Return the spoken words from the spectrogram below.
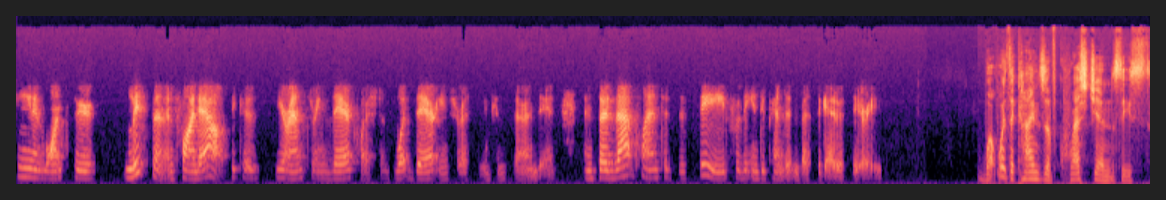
keen and want to listen and find out because you're answering their questions, what they're interested and concerned in. And so that planted the seed for the independent investigator series what were the kinds of questions these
